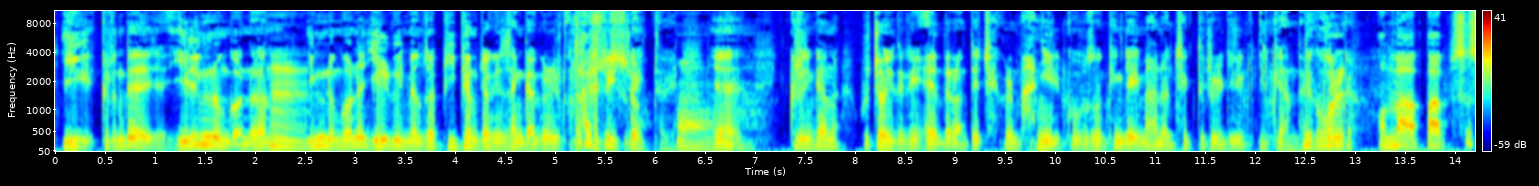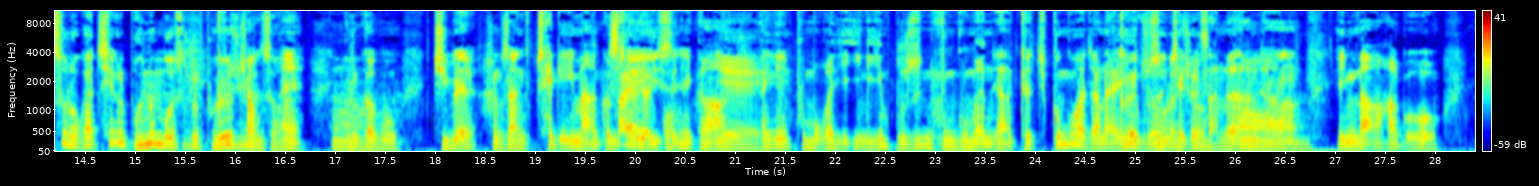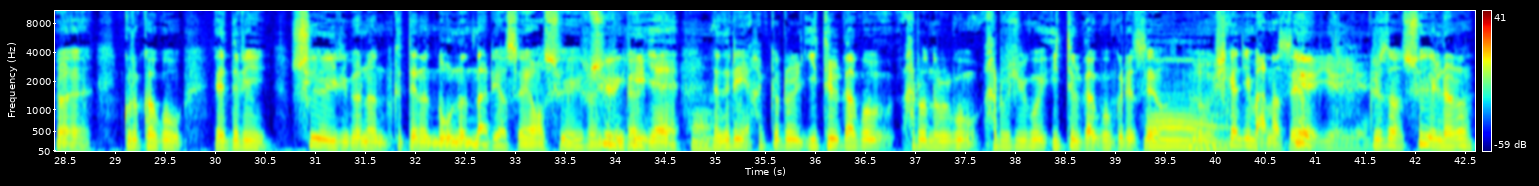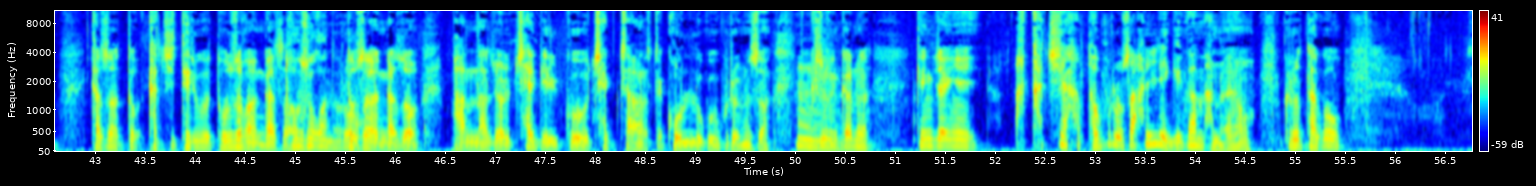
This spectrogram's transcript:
이 그런데 읽는 거는 음. 읽는 거는 읽으면서 비평적인 생각을 할수 가질 수가. 있다. 어. 예. 그러니까 저희들이 애들한테 책을 많이 읽고 우선 굉장히 많은 책들을 읽, 읽게 한다. 근데 그걸 그러니까 엄마 아빠 스스로가 책을 보는 모습을 보여주면서 그렇죠. 예. 음. 그렇고 집에 항상 책이 이만큼 쌓여 쌓여. 있으니까 예. 아, 이게 부모가 이- 이게 무슨 궁금하냐 그 궁금하잖아요. 그렇죠, 이게 무슨 그렇죠. 책을 사느냐 어. 읽나 하고 예. 그렇게 하고 애들이 수요일이면은 그때는 노는 날이었어요. 수요일은 수요일이? 그러니까 예. 어. 애들이 학교를 이틀 가고 하루 놀고 하루 쉬고 이틀 가고 그랬어요. 어. 어, 시간이 많았어요. 예, 예, 예. 그래서 수요일 날은 가서 도- 같이 데리고 도서관 가서 도서관으로? 도서관 가서 반나절 책 읽고 책 짜- 고르고 그러면서 음. 그러니까는 굉장히 아, 같이 더불어서 할 얘기가 많아요. 그렇다고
